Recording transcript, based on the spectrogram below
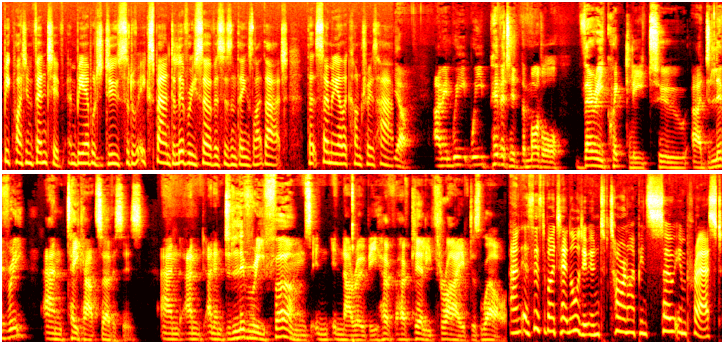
be quite inventive and be able to do sort of expand delivery services and things like that that so many other countries have? Yeah. I mean, we, we pivoted the model very quickly to uh, delivery and takeout services. And, and, and delivery firms in, in Nairobi have, have clearly thrived as well. And assisted by technology. And Tara and I have been so impressed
